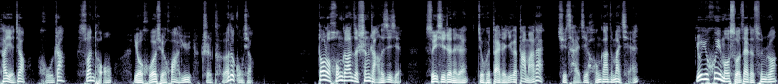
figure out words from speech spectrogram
它也叫虎杖酸筒，有活血化瘀、止咳的功效。到了红杆子生长的季节，随溪镇的人就会带着一个大麻袋去采集红杆子卖钱。由于惠某所在的村庄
